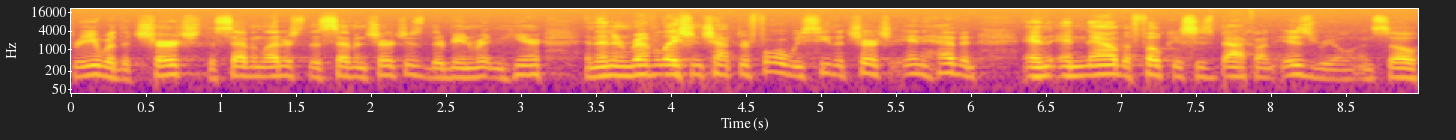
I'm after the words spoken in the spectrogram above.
3, where the church, the seven letters to the seven churches, they're being written here. And then in Revelation chapter 4, we see the church in heaven. And, and now the focus is back on Israel. And so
